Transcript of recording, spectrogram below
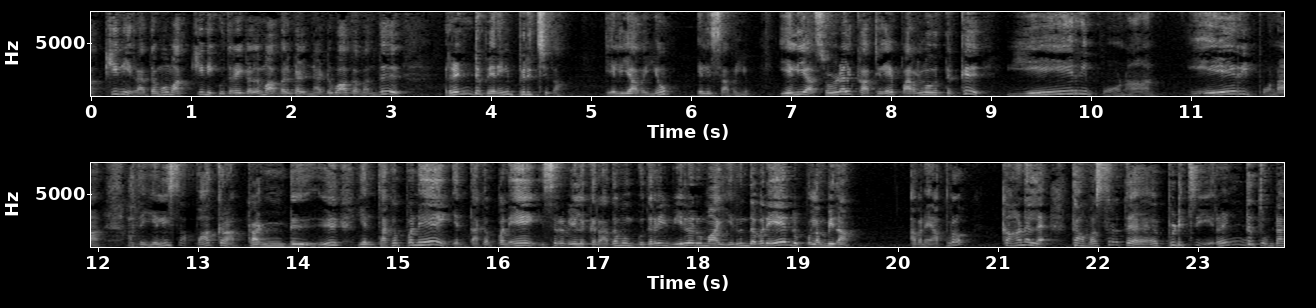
அக்கினி ரதமும் அக்கினி குதிரைகளும் அவர்கள் நடுவாக வந்து ரெண்டு பேரையும் பிரித்து தான் எலியாவையும் எலிசாவையும். எலியா சுழல் காற்றிலே பரலோகத்திற்கு ஏறி போனான். ஏறி போனான். அதை எலிசா பார்க்குறான். கண்டு என் தகப்பனே என் தகப்பனே இஸ்ரவேலுக்கு ரதமும் குதிரை வீரருமாய் இருந்தவரே என்று புலம்பினான். அவனை அப்புறம் காணலை. தான் வஸ்திரத்தை பிடிச்சு ரெண்டு துண்டா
